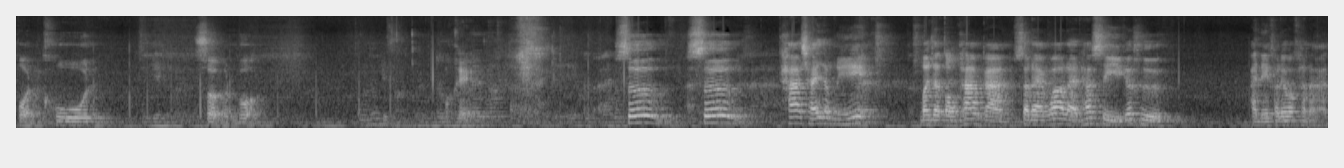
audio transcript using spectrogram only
ผลคูณส่วนผลบวกโอเค ซึ่งซึ่งถ้าใช้ตรงนี้มันจะตรงข้ามกัน แสดงว่าอะไรถ้า c ก็คือ อันนี้เขาเรียกว่าขนาน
